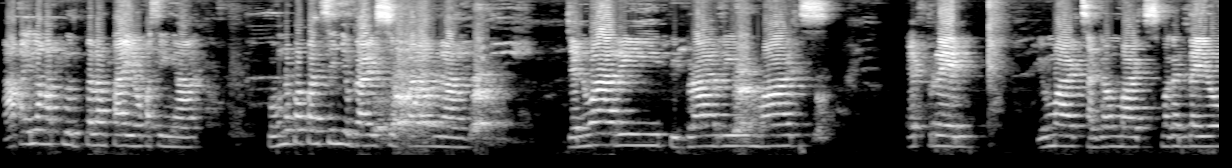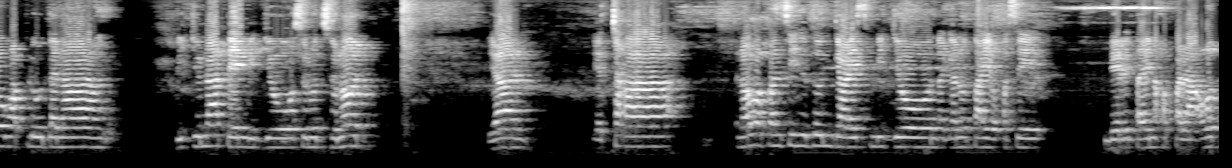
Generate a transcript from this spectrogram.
Nakakailang upload pa lang tayo kasi nga kung napapansin nyo guys, yung panahon ng January, February, March, April, yung March hanggang March, maganda yung uploadan ng video natin, video sunod-sunod. Yan. At saka, napapansin nyo dun guys, medyo nagano tayo kasi hindi rin tayo nakapalaot.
